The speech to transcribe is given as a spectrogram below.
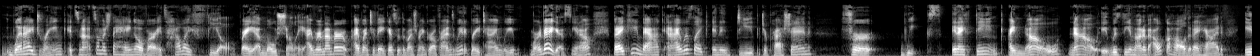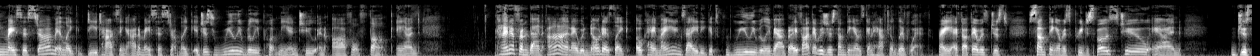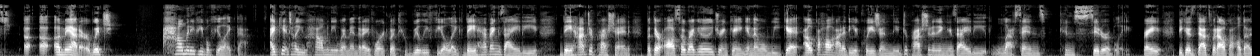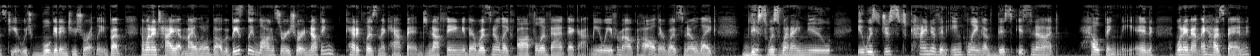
when I drink, it's not so much the hangover, it's how I feel, right? Emotionally. I remember I went to Vegas with a bunch of my girlfriends and we had a great time. We were in Vegas, you know? But I came back and I was like in a deep depression for weeks. And I think, I know now it was the amount of alcohol that I had in my system and like detoxing out of my system. Like it just really, really put me into an awful funk. And kind of from then on, I would notice like, okay, my anxiety gets really, really bad. But I thought that was just something I was going to have to live with, right? I thought that was just something I was predisposed to and just a, a, a matter, which how many people feel like that? I can't tell you how many women that I've worked with who really feel like they have anxiety, they have depression, but they're also regularly drinking. And then when we get alcohol out of the equation, the depression and the anxiety lessens considerably, right? Because that's what alcohol does to you, which we'll get into shortly. But I want to tie up my little bow. But basically, long story short, nothing cataclysmic happened. Nothing, there was no like awful event that got me away from alcohol. There was no like, this was when I knew it was just kind of an inkling of this is not helping me. And when I met my husband,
